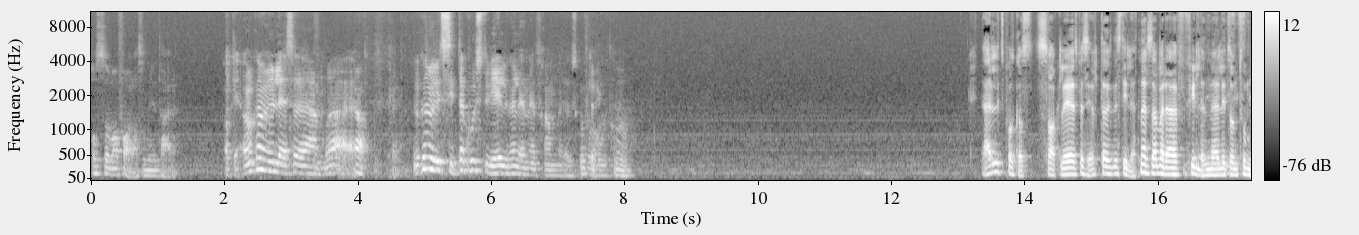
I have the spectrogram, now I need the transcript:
og så var fara som militære. Ok, og Nå kan du lese det andre. Ja. Nå kan du sitte hvordan du vil. Du kan lene deg fram. Okay. Du skal få Ok. hodet. Det er litt podkastsvakelig spesielt, den stillheten her, så jeg bare fyller den med litt sånn tom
